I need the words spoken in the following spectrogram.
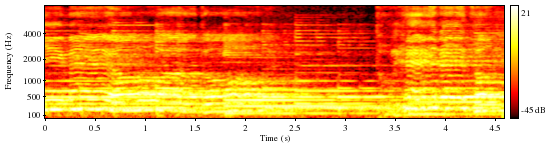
夢を惑う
